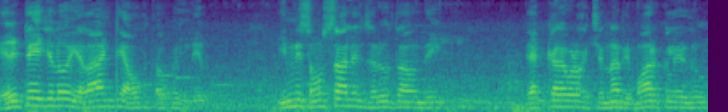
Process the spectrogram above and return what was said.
హెరిటేజ్లో ఎలాంటి అవకతవకలు లేవు. ఇన్ని సంవత్సరాలు జరుగుతూ ఉంది. ఎక్కడ కూడా ఒక చిన్న రిమార్క్ లేదు.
